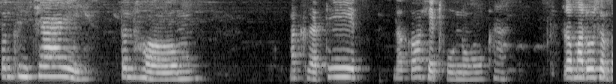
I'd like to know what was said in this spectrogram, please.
ต้นขึ้นช่ายต้นหอมมะเขือเทศ แล้วก็เห็ดหูหนูค่ะ เรามาดูส่วนผ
